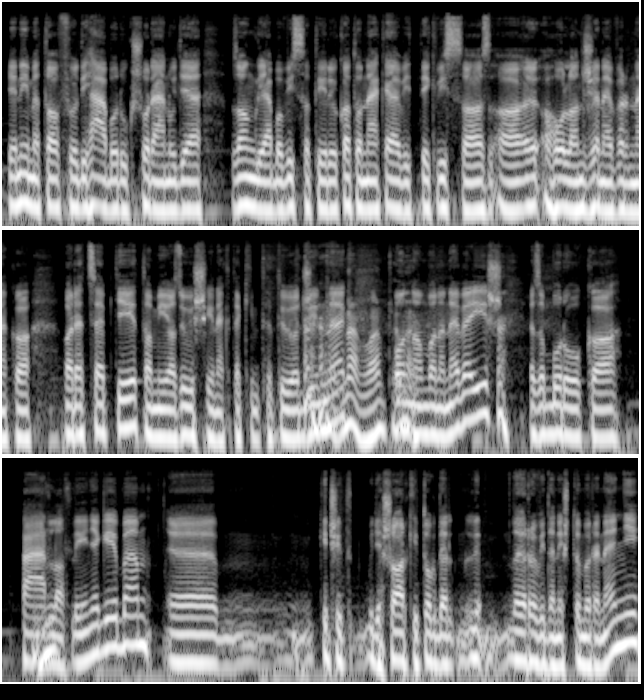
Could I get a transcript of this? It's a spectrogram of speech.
ugye a németalföldi háborúk során ugye az Angliába visszatérő katonák elvitték vissza az, a, a holland Genevernek a, a receptjét, ami az ősének tekinthető a ginnek. Nem van. Onnan van a neve is, ez a boróka párlat lényegében. Kicsit ugye sarkítok, de röviden és tömören ennyi.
